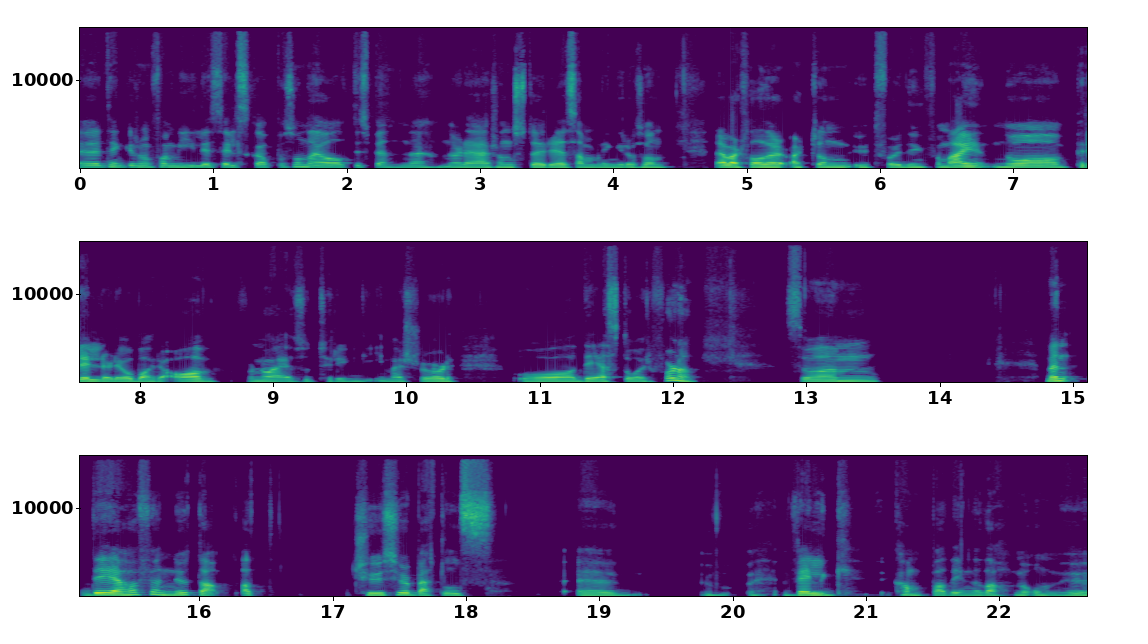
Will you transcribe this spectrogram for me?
Jeg tenker sånn Familieselskap og sånn er jo alltid spennende når det er sånn større samlinger og sånn. Det har i hvert fall vært sånn utfordring for meg. Nå preller det jo bare av, for nå er jeg så trygg i meg sjøl og det jeg står for, da. Så um, Men det jeg har funnet ut, da, at choose your battles. Uh, velg kampene dine, da, med omhu.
